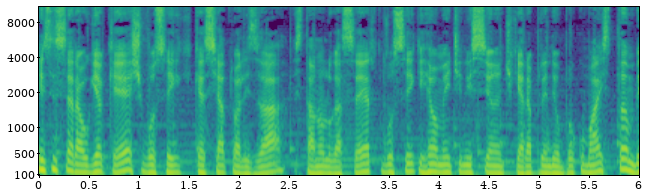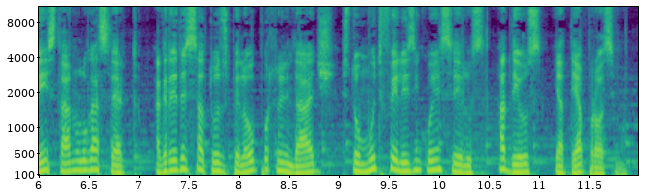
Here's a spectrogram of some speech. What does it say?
Esse será o Guia Cash. Você que quer se atualizar está no lugar certo. Você que realmente iniciante quer aprender um pouco mais também está no lugar certo. Agradeço a todos pela oportunidade. Estou muito feliz em conhecê-los. Adeus e até a próxima.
